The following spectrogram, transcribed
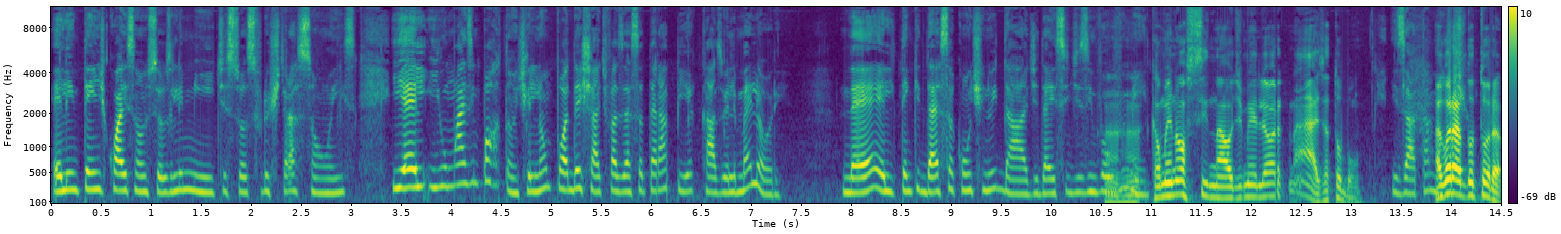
ele entende quais são os seus limites, suas frustrações. E, ele, e o mais importante, ele não pode deixar de fazer essa terapia caso ele melhore né? Ele tem que dar essa continuidade, dar esse desenvolvimento. Uhum. Que é o menor sinal de melhora. Ah, já estou bom. Exatamente. Agora, doutora,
